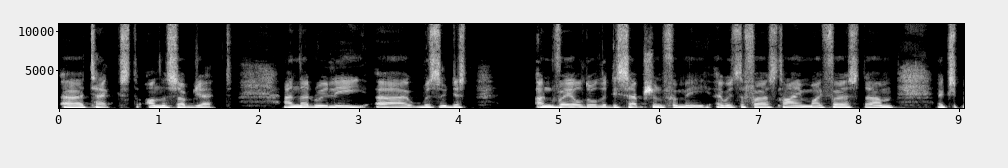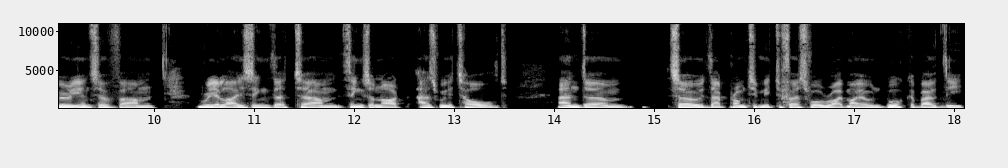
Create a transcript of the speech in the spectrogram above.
uh, text on the subject, and that really uh, was just unveiled all the deception for me. It was the first time, my first um, experience of um, realizing that um, things are not as we're told. And um, so that prompted me to first of all write my own book about the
